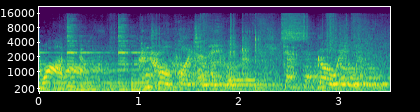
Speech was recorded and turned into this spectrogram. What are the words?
One. Control point enabled. Get going.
